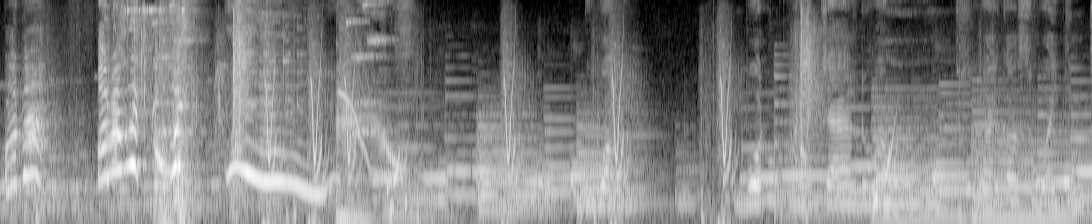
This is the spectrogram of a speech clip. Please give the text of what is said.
เปิดมาเปิดมาเพื่อนเอาไว้อู้ดวงบทมันจะดวงสวยก็สวยจริง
